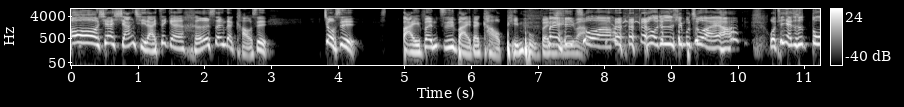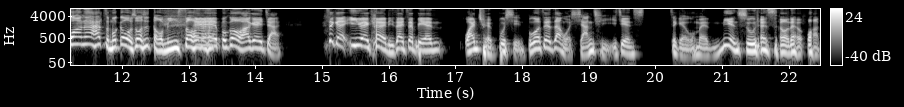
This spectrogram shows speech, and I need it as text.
哦，现在想起来，这个和声的考试就是百分之百的考频谱分析没嘛。错啊，可是我就是听不出来啊，我听起来就是端啊，他怎么跟我说是哆咪嗦哎、呢？不过我要跟你讲，这个音乐课你在这边完全不行。不过这让我想起一件事，这个我们念书的时候的往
